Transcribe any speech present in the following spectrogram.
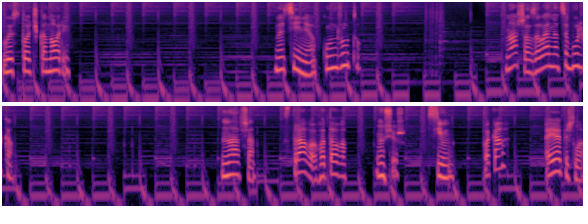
листочка норі, насіння кунжуту, наша зелена цибулька. Наша страва готова. Ну що ж, всім пока. А я пішла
